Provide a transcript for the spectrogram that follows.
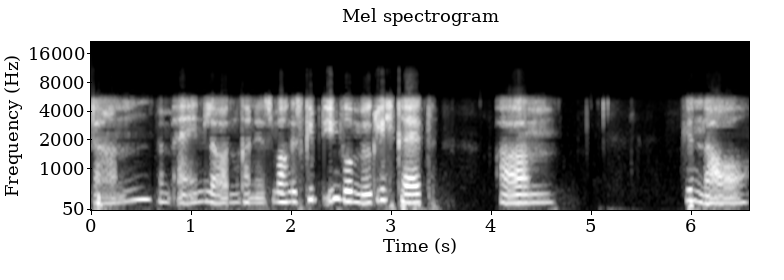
dann beim Einladen kann ich das machen. Es gibt irgendwo Möglichkeit, ähm, genau,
